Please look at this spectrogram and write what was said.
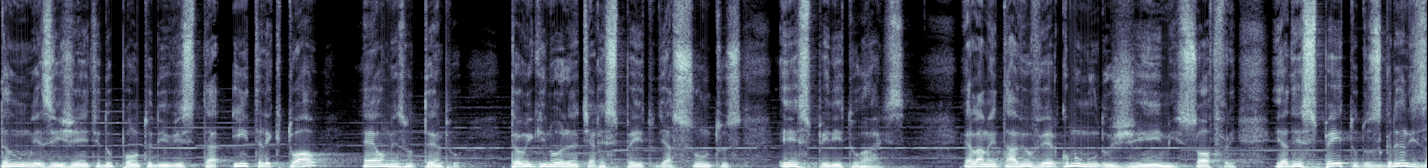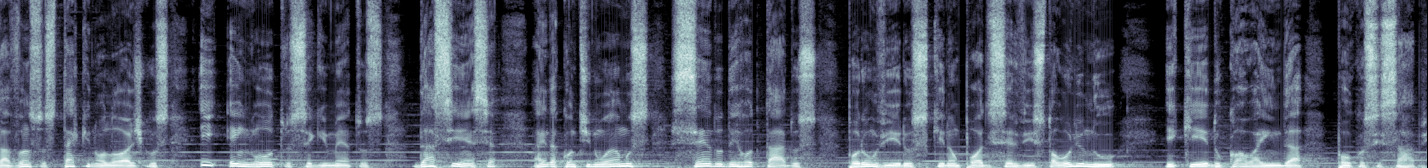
tão exigente do ponto de vista intelectual, é ao mesmo tempo tão ignorante a respeito de assuntos espirituais. É lamentável ver como o mundo geme, sofre, e a despeito dos grandes avanços tecnológicos e em outros segmentos da ciência, ainda continuamos sendo derrotados por um vírus que não pode ser visto a olho nu e que do qual ainda pouco se sabe.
